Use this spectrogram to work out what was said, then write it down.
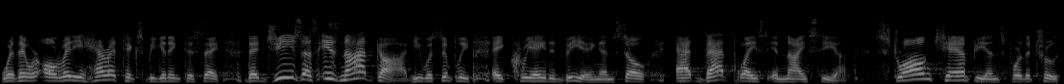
where there were already heretics beginning to say that Jesus is not God. He was simply a created being. And so at that place in Nicaea, strong champions for the truth,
